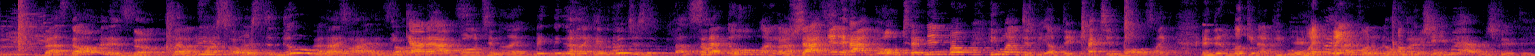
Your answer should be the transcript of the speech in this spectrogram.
That's dominance, though. Like, what are you supposed to do? That's like, why it's you gotta have goaltending. Like big niggas like him would just That's sit at the hoop. Like if Shaq didn't have goaltending, bro, he might just be up there catching balls, like and then looking at people, Yeah, wait, waiting have- for them to no come. funny to You average fifty.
